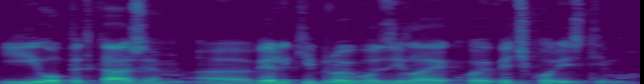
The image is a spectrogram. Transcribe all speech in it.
I opet kažem, e, veliki broj vozila je koje već koristimo.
